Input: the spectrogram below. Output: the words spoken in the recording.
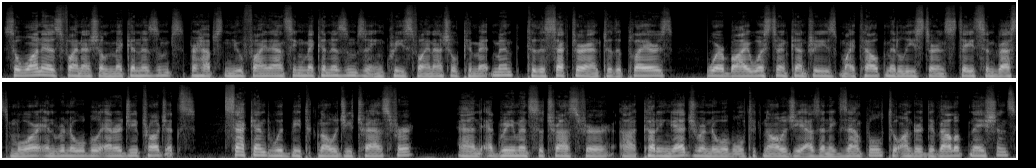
So, one is financial mechanisms, perhaps new financing mechanisms, increased financial commitment to the sector and to the players whereby Western countries might help Middle Eastern states invest more in renewable energy projects. Second would be technology transfer and agreements to transfer uh, cutting edge renewable technology, as an example, to underdeveloped nations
